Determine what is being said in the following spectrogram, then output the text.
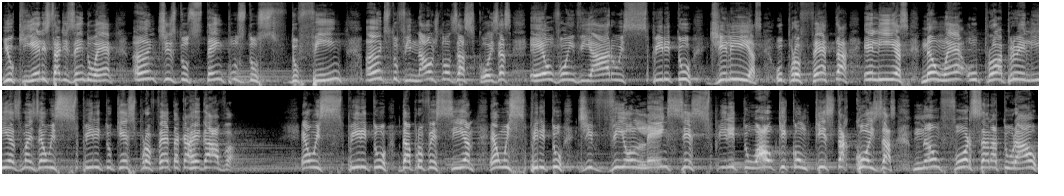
E o que ele está dizendo é: antes dos tempos dos, do fim, antes do final de todas as coisas, eu vou enviar o Espírito de Elias. O profeta Elias não é o próprio Elias, mas é o Espírito que esse profeta carregava é o espírito da profecia, é um espírito de violência espiritual que conquista coisas, não força natural,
